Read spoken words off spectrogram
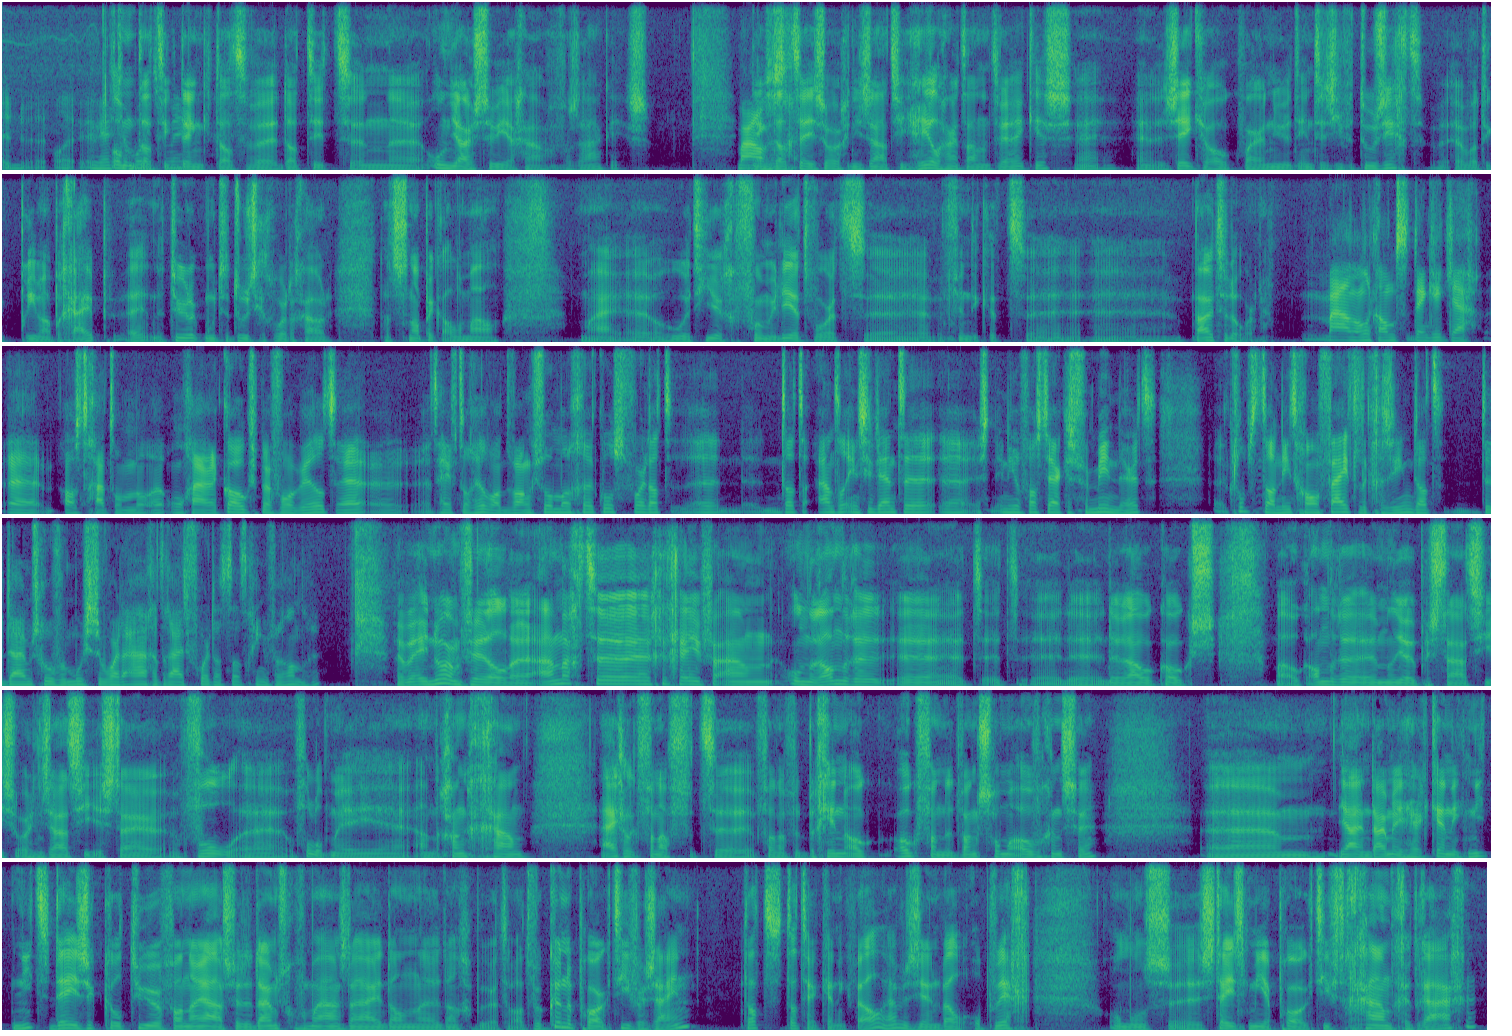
Heeft Omdat ik denk dat, we, dat dit een uh, onjuiste weergave van zaken is. Maar ik denk dat deze organisatie heel hard aan het werk is. Hè. En zeker ook waar nu het intensieve toezicht, wat ik prima begrijp. Hè. Natuurlijk moet de toezicht worden gehouden, dat snap ik allemaal. Maar uh, hoe het hier geformuleerd wordt, uh, vind ik het buiten de orde maar aan de andere kant denk ik, ja, uh, als het gaat om uh, Ongare Kooks bijvoorbeeld, hè, uh, het heeft toch heel wat dwangsommen gekost voordat dat aantal incidenten in ieder geval sterk is verminderd. klopt het dan niet gewoon feitelijk gezien dat de duimschroeven moesten worden aangedraaid voordat dat ging veranderen? We hebben enorm veel aandacht gegeven aan onder andere het, het, de, de rauwe kooks, maar ook andere milieuprestaties. De organisatie is daar vol, volop mee aan de gang gegaan. Eigenlijk vanaf het, vanaf het begin ook, ook van de dwangsommen overigens. Hè. Um, ja, en daarmee herken ik niet, deze cultuur van, nou ja, als we de duimschroeven maar aandraaien, dan, dan gebeurt er wat. We kunnen proactiever zijn. Dat, dat herken ik wel. Hè. We zijn wel op weg om ons uh, steeds meer proactief te gaan gedragen.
